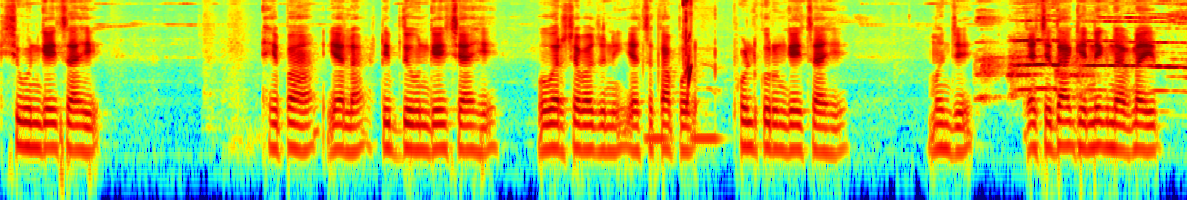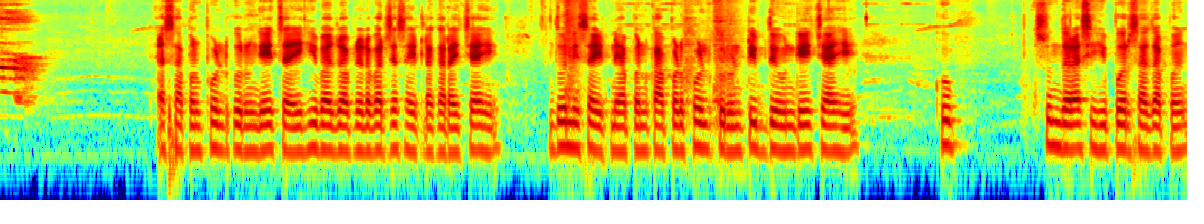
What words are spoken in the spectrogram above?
शिवून घ्यायचा आहे. हे पहा याला टिप देऊन घ्यायचे आहे व वरच्या बाजूने याचं कापड फोल्ड करून घ्यायचं आहे. म्हणजे याचे दागे निघणार नाहीत. असं आपण फोल्ड करून घ्यायचं आहे. ही बाजू आपल्याला वरच्या साईडला करायची आहे. दोन्ही साईडने आपण कापड फोल्ड करून टिप देऊन घ्यायची आहे. खूप सुंदर अशी ही पर्स आज आपण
